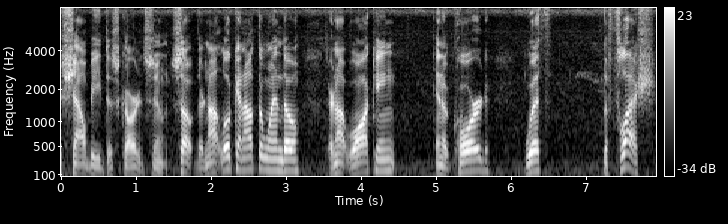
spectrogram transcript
Shall be discarded soon. So they're not looking out the window. They're not walking in accord with the flesh,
